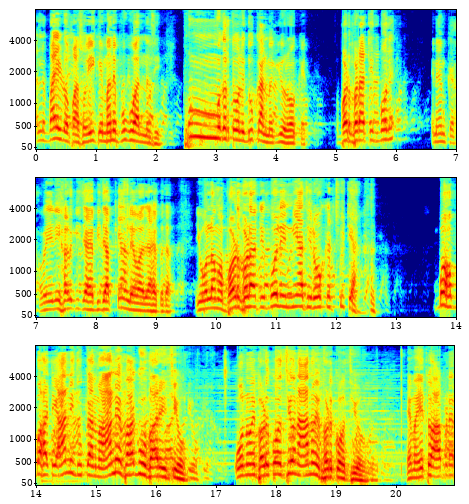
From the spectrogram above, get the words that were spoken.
એટલે બાયડો પાછો એ કે મને પૂગવા જ નથી. ફૂમ કરતો ઓલી દુકાનમાં ગયો રોકેટ. ભડભડાટી બોલે, એને એમ કે હવે એની હળગી જાય, બીજા ક્યાં લેવા જાય બધા? એ ઓલામાં ભડભડાટી બોલી ત્યાંથી રોકેટ છૂટ્યા. બહ બહાટી આની દુકાનમાં આને ભાગવું ભારી થયું. ઓનોય ભડકો થયો ને આનોય ભડકો થયો. એમાં એ તો આપણે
